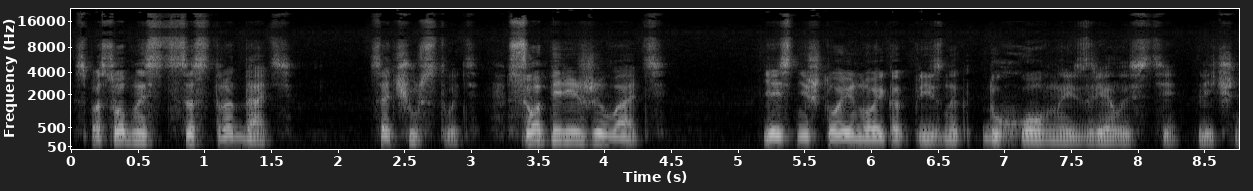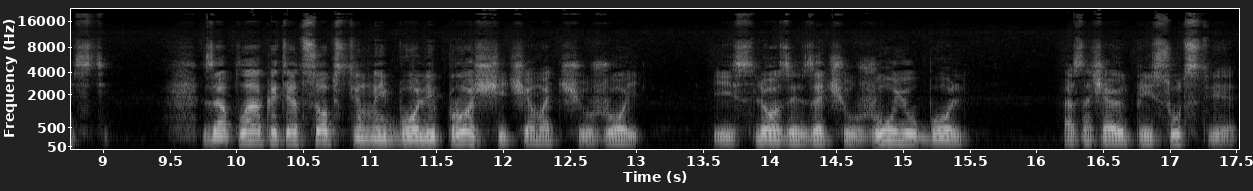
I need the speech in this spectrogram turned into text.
способность сострадать, сочувствовать, сопереживать есть не что иное, как признак духовной зрелости личности. Заплакать от собственной боли проще, чем от чужой, и слезы за чужую боль означают присутствие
